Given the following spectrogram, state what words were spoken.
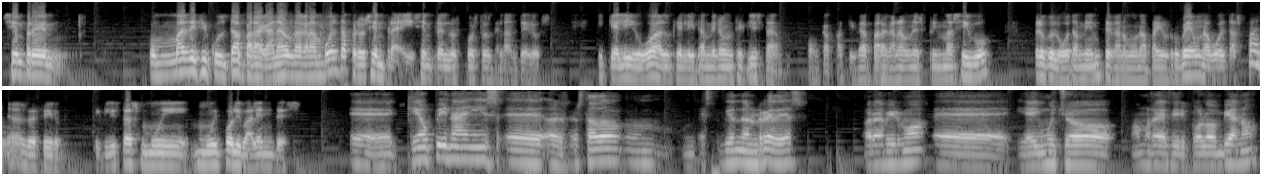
siempre con más dificultad para ganar una gran vuelta, pero siempre ahí, siempre en los puestos delanteros. Y Kelly igual, Kelly también era un ciclista con capacidad para ganar un sprint masivo, pero que luego también te ganó una Paris Roubaix, una Vuelta a España, es decir, ciclistas muy, muy polivalentes. Eh, ¿Qué opináis? Eh, he estado mm, viendo en redes ahora mismo eh, y hay mucho, vamos a decir, colombiano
